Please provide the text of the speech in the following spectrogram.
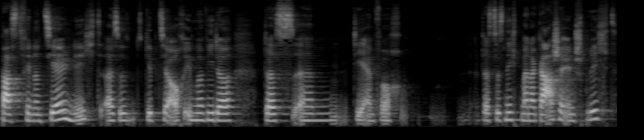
passt finanziell nicht. Also gibt es ja auch immer wieder, dass ähm, die einfach, dass das nicht meiner Gage entspricht.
